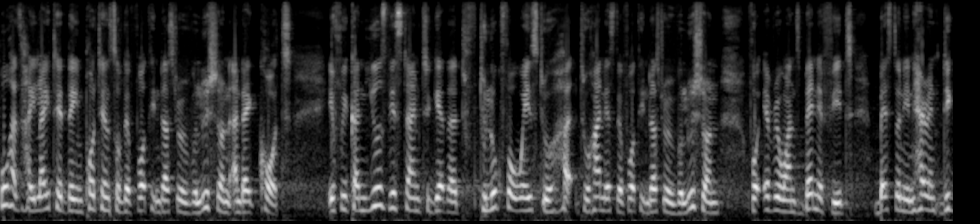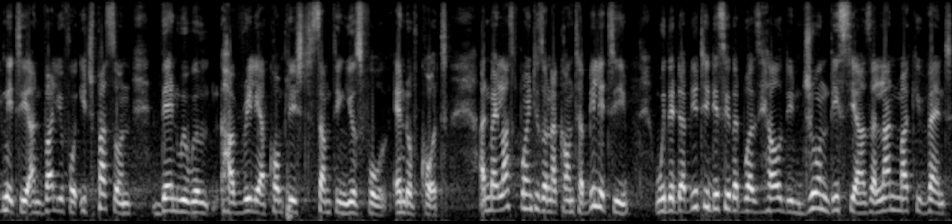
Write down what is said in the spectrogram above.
who has highlighted the importance of the fourth industrial revolution, and I quote, if we can use this time together to, to look for ways to, ha to harness the fourth industrial revolution for everyone's benefit based on inherent dignity and value for each person, then we will have really accomplished something useful, end of quote. And my last point is on accountability. With the WTDC that was held in June this year as a landmark event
